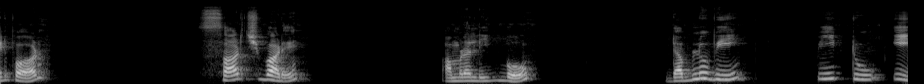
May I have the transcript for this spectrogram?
এরপর সার্চ বারে আমরা লিখব W B P two E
